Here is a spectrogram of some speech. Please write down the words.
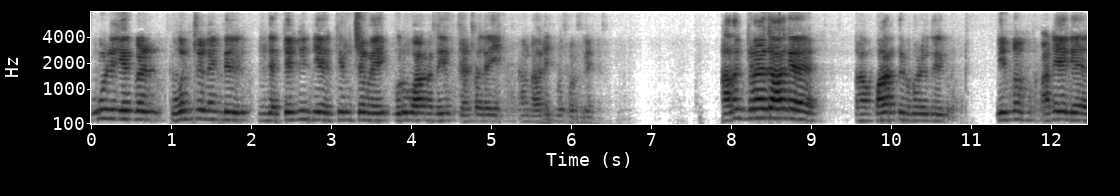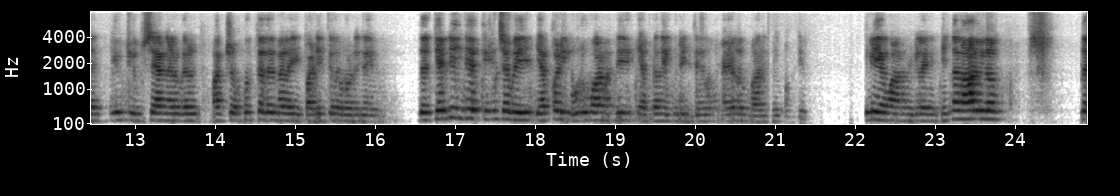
ஊழியர்கள் ஒன்றிணைந்து இந்த தென்னிந்திய திருச்சபை உருவானது என்பதை நான் அறிந்து கொண்டேன். அதன் பிறகாக நாம் பார்க்கிற பொழுது இன்னும் அநேக யூடியூப் சேனல்கள் மற்ற புத்தகங்களை படிக்கிற பொழுது இந்த தென்னிந்திய திருச்சபை எப்படி உருவானது என்பதை குறித்து மேலும் அறிந்து கொண்டேன். பிரியமானவர்களே இந்த நாளிலும் இந்த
